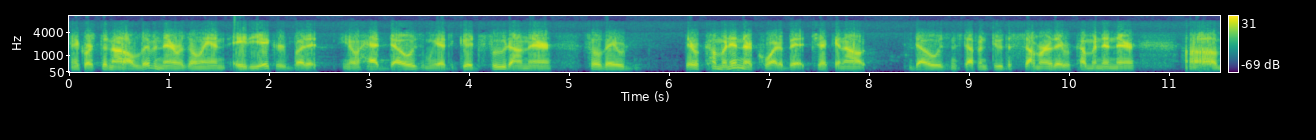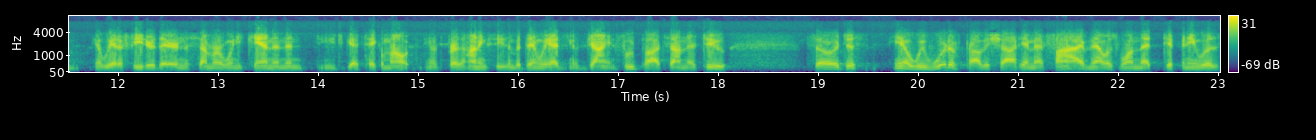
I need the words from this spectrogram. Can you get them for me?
And of course, they're not all living there. It was only an 80 acre, but it you know had does and we had good food on there, so they were they were coming in there quite a bit, checking out does and stuff. And through the summer, they were coming in there. Um, you we had a feeder there in the summer when you can, and then you got to take them out, you know, for the hunting season. But then we had you know giant food plots on there too. So it just, you know, we would have probably shot him at five, and that was one that Tiffany was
